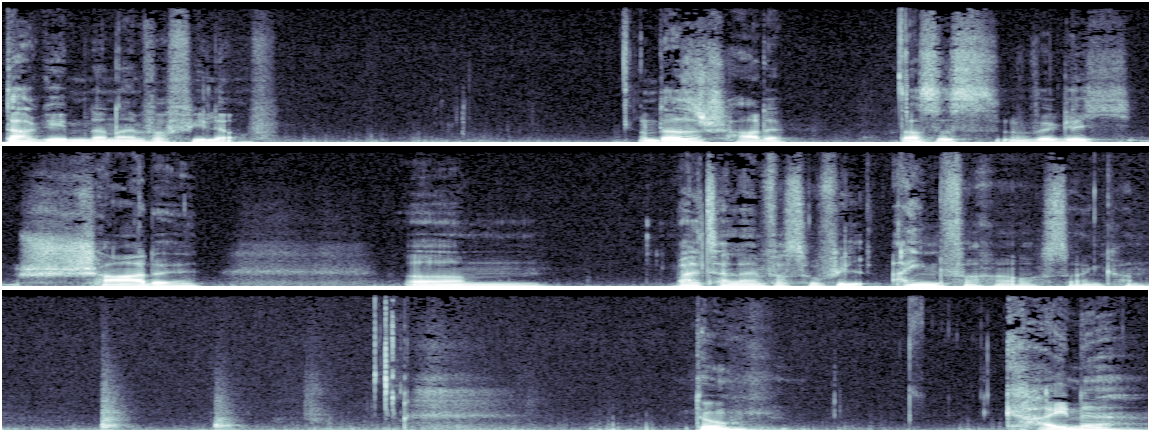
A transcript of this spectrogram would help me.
da geben dann einfach viele auf. Und das ist schade. Das ist wirklich schade, ähm, weil es halt einfach so viel einfacher auch sein kann. Du, keiner.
